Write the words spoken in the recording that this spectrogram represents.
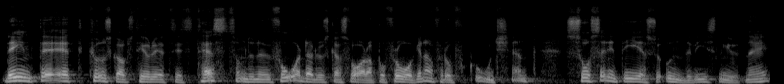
Det är inte ett kunskapsteoretiskt test som du nu får där du ska svara på frågorna för att få godkänt. Så ser inte Jesu undervisning ut. Nej,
